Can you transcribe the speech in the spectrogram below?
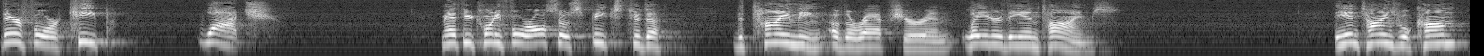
Therefore, keep watch. Matthew 24 also speaks to the, the timing of the rapture and later the end times. The end times will come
